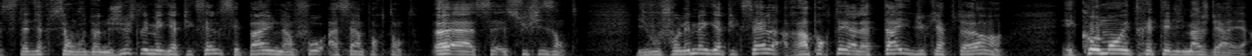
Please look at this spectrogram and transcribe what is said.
C'est-à-dire que si on vous donne juste les mégapixels, c'est pas une info assez importante, euh, suffisante. Il vous faut les mégapixels rapportés à la taille du capteur et comment est traitée l'image derrière?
